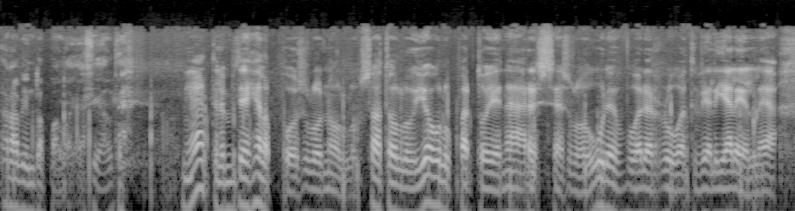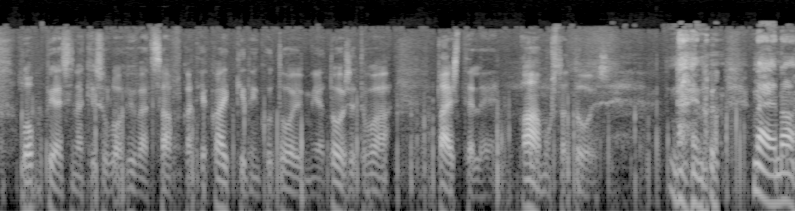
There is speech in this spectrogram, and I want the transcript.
ravintopaloja sieltä. Niin ajattele, miten helppoa sulla on ollut. Sä oot ollut joulupatojen ääressä ja sulla on uuden vuoden ruuat vielä jäljellä ja loppiaisinakin sulla on hyvät safkat ja kaikki niin kuin toimii ja toiset vaan taistelee aamusta toiseen. Näin on, näin on.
